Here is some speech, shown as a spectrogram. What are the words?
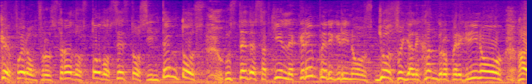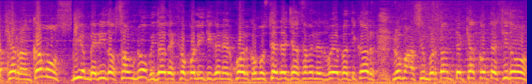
que fueron frustrados todos estos intentos. ¿Ustedes a quién le creen, peregrinos? Yo soy Alejandro Peregrino. Aquí arrancamos. Bienvenidos a un nuevo video de geopolítica en el cual, como ustedes ya saben, les voy a platicar lo más importante que ha acontecido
